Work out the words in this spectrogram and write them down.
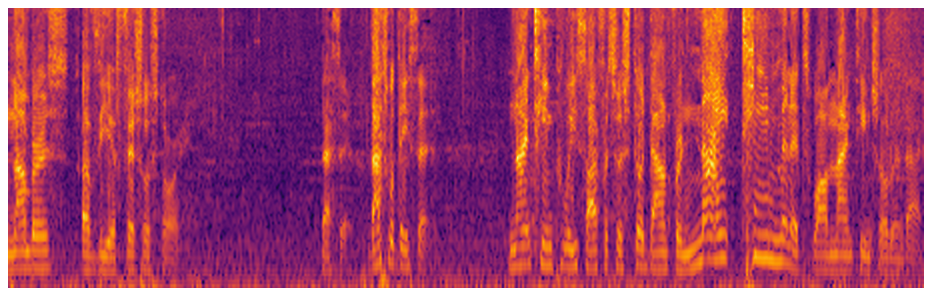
numbers of the official story. That's it. That's what they said. 19 police officers stood down for 19 minutes while 19 children died.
